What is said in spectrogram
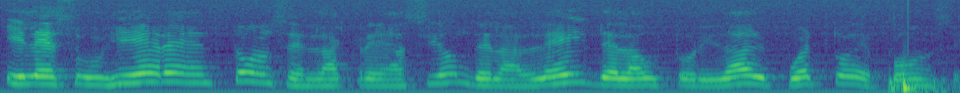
Y le sugiere entonces la creación de la ley de la autoridad del puerto de Ponce.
